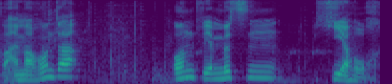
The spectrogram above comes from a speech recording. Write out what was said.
So, einmal runter. Und wir müssen hier hoch.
